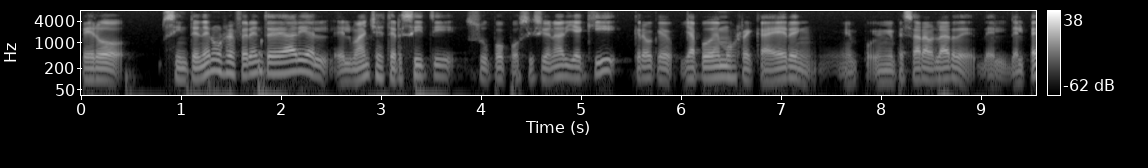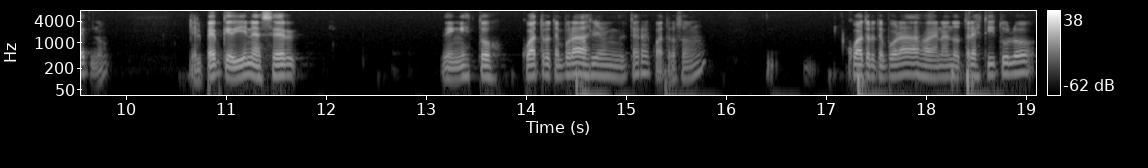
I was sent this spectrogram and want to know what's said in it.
pero sin tener un referente de área, el, Manchester City supo posicionar. Y aquí creo que ya podemos recaer en, empezar a hablar de- del, Pep, ¿no? El Pep que viene a ser en estos cuatro temporadas en Inglaterra, cuatro son, ¿no? Cuatro temporadas, va ganando tres títulos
